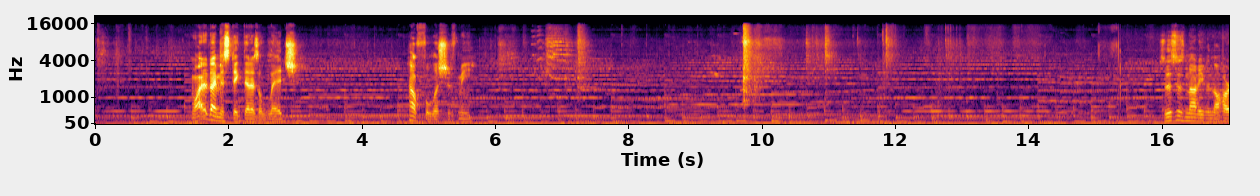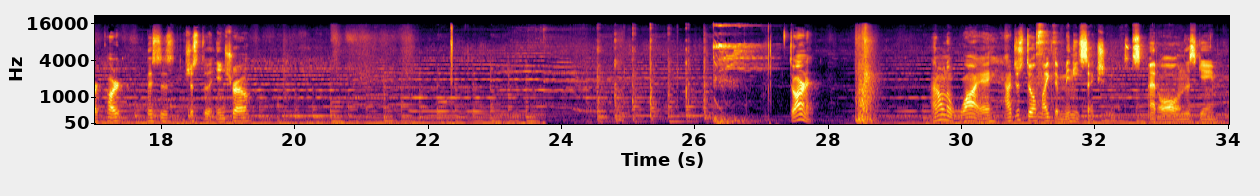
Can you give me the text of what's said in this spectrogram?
Why did I mistake that as a ledge? How foolish of me. So this is not even the hard part. This is just the intro. Darn it. I don't know why. I just don't like the mini sections at all in this game.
